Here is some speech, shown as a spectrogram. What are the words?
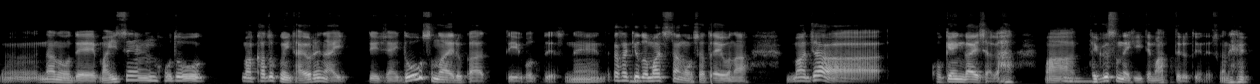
うん、なので、まあ、以前ほど、まあ、家族に頼れないっていう時代にどう備えるかっていうことですね。だから先ほど町さんがおっしゃったような、まあ、じゃあ、保険会社が、まあ、手ぐすね引いて待ってるというんですかね、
